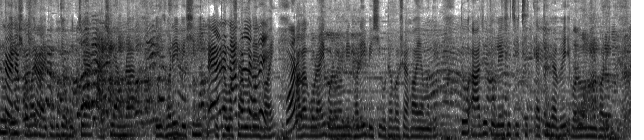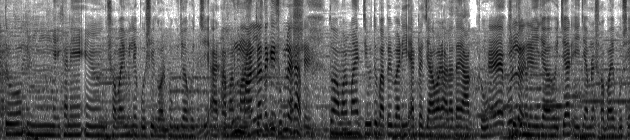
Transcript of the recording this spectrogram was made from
তো এই সবাই। গল্প গুজব হচ্ছে আর আসলে আমরা এই ঘরেই বেশি ওঠা বসা আমাদের হয়। বল। আগাগোড়াই বড় মামির ঘরেই বেশি ওঠা বসা হয় আমাদের। তো আজও চলে এসেছি ঠিক একইভাবে বড় মামির ঘরে। তো এখানে সবাই মিলে বসে গল্প গুজব হচ্ছে। আর আমার মালদা থেকে স্কুল আসছে। তো আমার মায়ের যেহেতু বাপের বাড়ি একটা যাওয়ার আলাদাই আগ্রহ হ্যাঁ, সেই জন্য নিয়ে যাওয়া হয়েছে। আর এই যে আমরা সবাই বসে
